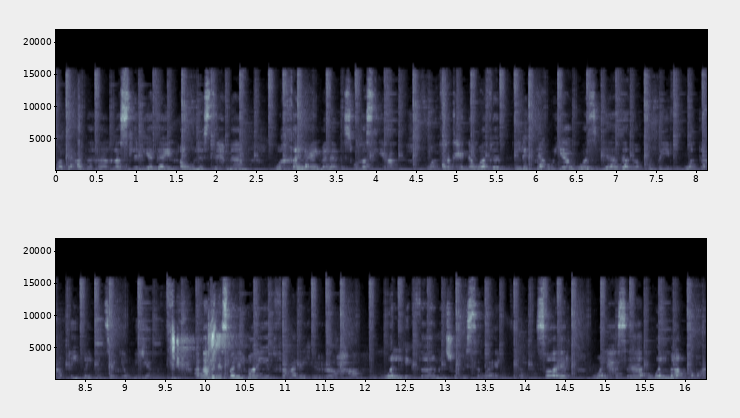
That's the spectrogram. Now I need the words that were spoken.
وبعدها غسل اليدين أو الاستحمام وخلع الملابس وغسلها وفتح النوافذ للتهوية وزيادة التنظيف وتعقيم المنزل يوميا. أما بالنسبة للمريض فعليه الراحة والإكثار من شرب السوائل العصائر والحساء والماء طبعا.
